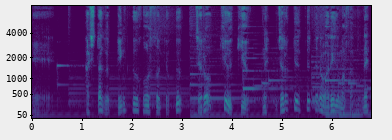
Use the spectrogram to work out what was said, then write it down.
えー、ハッシュタグピンク放送局099ね、099っていうのは悪い馬さんのね、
